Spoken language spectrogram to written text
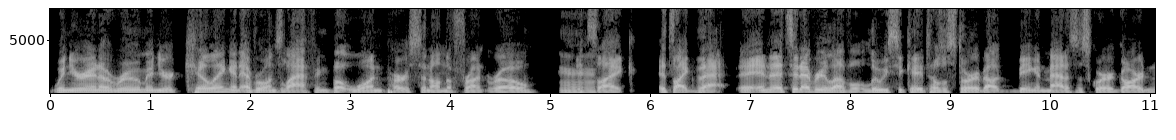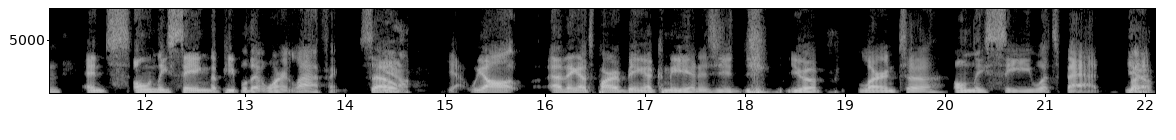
when you're in a room and you're killing and everyone's laughing, but one person on the front row. Mm-hmm. It's like it's like that. And it's at every level. Louis C.K. tells a story about being in Madison Square Garden and only seeing the people that weren't laughing. So, yeah, yeah we all, I think that's part of being a comedian is you, you learn to only see what's bad. Yeah. But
